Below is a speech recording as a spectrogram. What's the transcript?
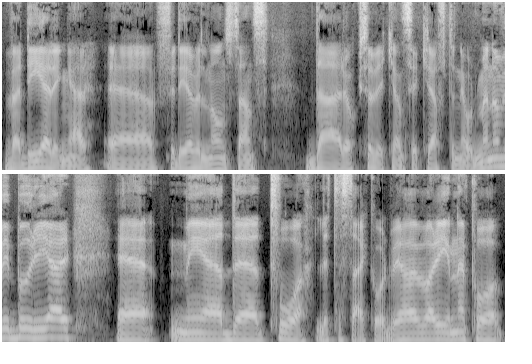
värderingar. Eh, för det är väl någonstans där också vi kan se kraften i ord. Men om vi börjar eh, med eh, två lite starka ord. Vi har varit inne på,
